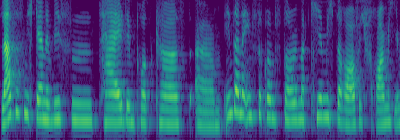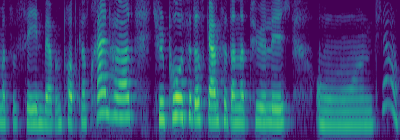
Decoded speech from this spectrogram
Lass es mich gerne wissen, teile den Podcast ähm, in deiner Instagram-Story, markiere mich darauf. Ich freue mich immer zu sehen, wer beim Podcast reinhört. Ich will poste das Ganze dann natürlich. Und ja,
